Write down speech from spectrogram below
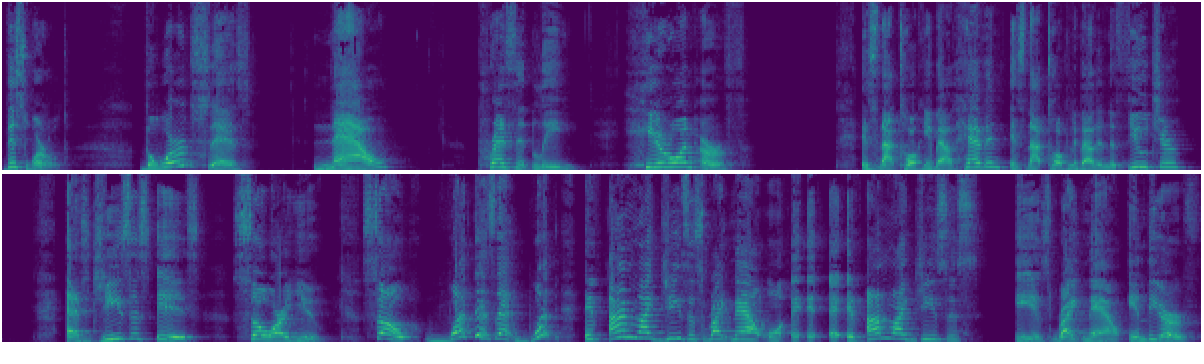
this world. The word says now, presently, here on earth. It's not talking about heaven. It's not talking about in the future. As Jesus is, so are you. So, what does that what if I'm like Jesus right now on if I'm like Jesus is right now in the earth,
